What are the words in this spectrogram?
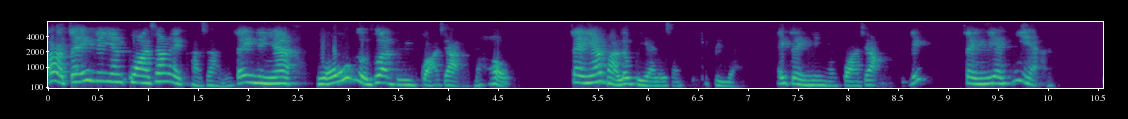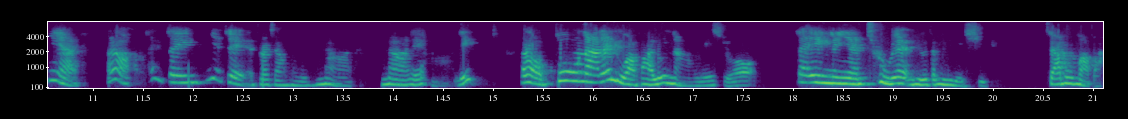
အဲ့တော့တိန်နေရန်ကွာကြတဲ့ခါကျရင်တိန်နေရန်ဝုန်းဆိုသူကသူကွာကြတယ်မဟုတ်တိန်ရန်ဘာလုပ်ပေးရလဲဆိုတော့ပေးရအဲ့တိန်နေရန်ကွာကြလေတိန်ရန်ညှက်ညှက်အဲ့တော့အဲ့တိန်ညှက်တဲ့အတွက်ကြောင့်မလို့နာနာတဲ့ဟာလေအဲ့တော့ပူနာတဲ့လူကဘာလို့နာလဲဆိုတော့တိန်နေရန်ထူတဲ့အမျိုးသမီးတွေရှိတယ်ကြားဖို့မှာပါ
